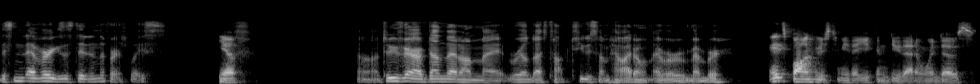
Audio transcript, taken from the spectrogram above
This never existed in the first place. Yep. Uh, to be fair, I've done that on my real desktop too. Somehow, I don't ever remember. It's bonkers to me that you can do that in Windows.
